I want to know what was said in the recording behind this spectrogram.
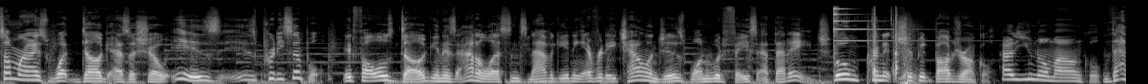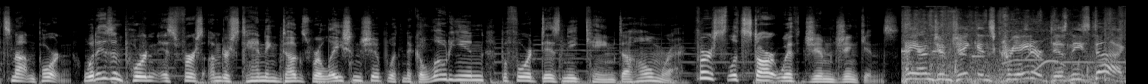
Summarize what Doug as a show is, is pretty simple. It follows Doug in his adolescence navigating everyday challenges one would face at that age. Boom, print it, ship it, Bob's your uncle. How do you know my uncle? That's not important. What is important is first understanding Doug's relationship with Nickelodeon before Disney came to Home Rec. First, let's start with Jim Jinkins. Hey, I'm Jim Jinkins, creator of Disney's Doug.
